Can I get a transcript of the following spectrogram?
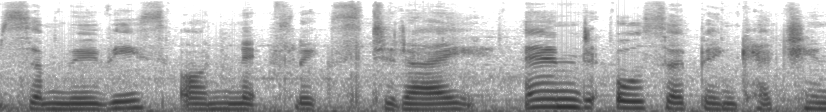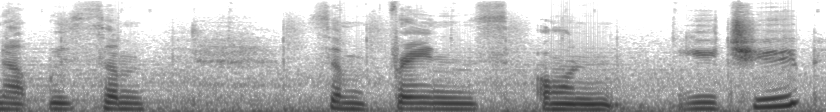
some movies on Netflix today and also been catching up with some some friends on YouTube.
